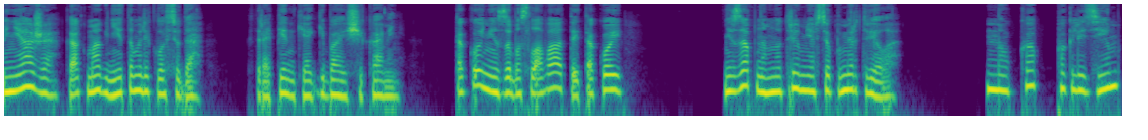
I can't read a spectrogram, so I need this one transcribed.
Меня же, как магнитом, влекло сюда, к тропинке, огибающей камень. Такой незамысловатый, такой... Внезапно внутри у меня все помертвело. «Ну-ка, поглядим»,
